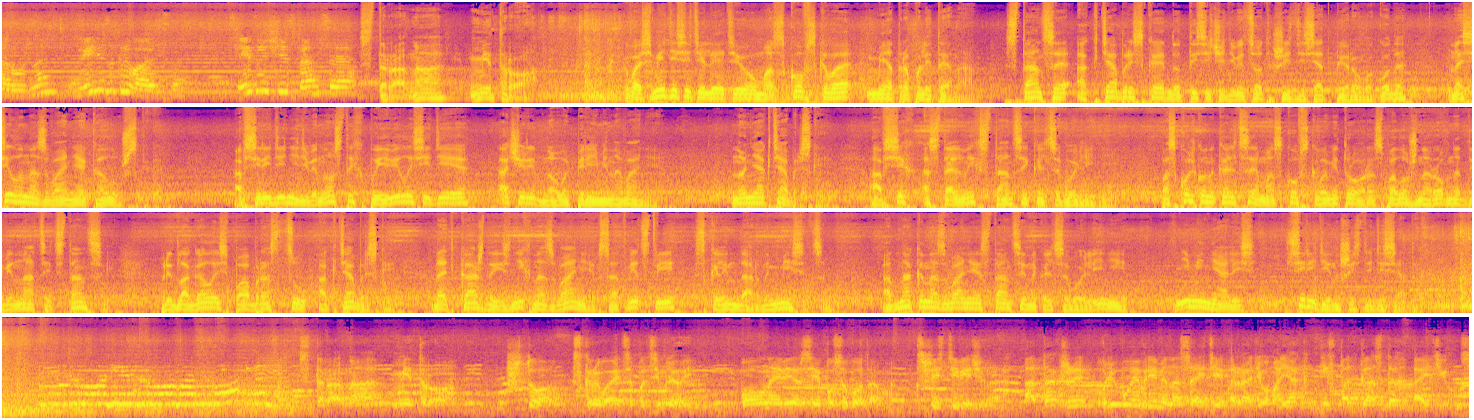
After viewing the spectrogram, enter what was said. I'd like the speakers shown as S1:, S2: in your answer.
S1: Осторожно, двери закрываются. Следующая станция...
S2: Страна метро. К 80-летию московского метрополитена. Станция Октябрьская до 1961 года носила название Калужская. А в середине 90-х появилась идея очередного переименования. Но не Октябрьской, а всех остальных станций кольцевой линии. Поскольку на кольце московского метро расположено ровно 12 станций, предлагалось по образцу Октябрьской дать каждой из них название в соответствии с календарным месяцем. Однако названия станций на кольцевой линии не менялись с середины 60-х.
S3: Страна метро. Что скрывается под землей? Субботам с 6 вечера, а также в любое время на сайте Радио Маяк и в подкастах iTunes.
